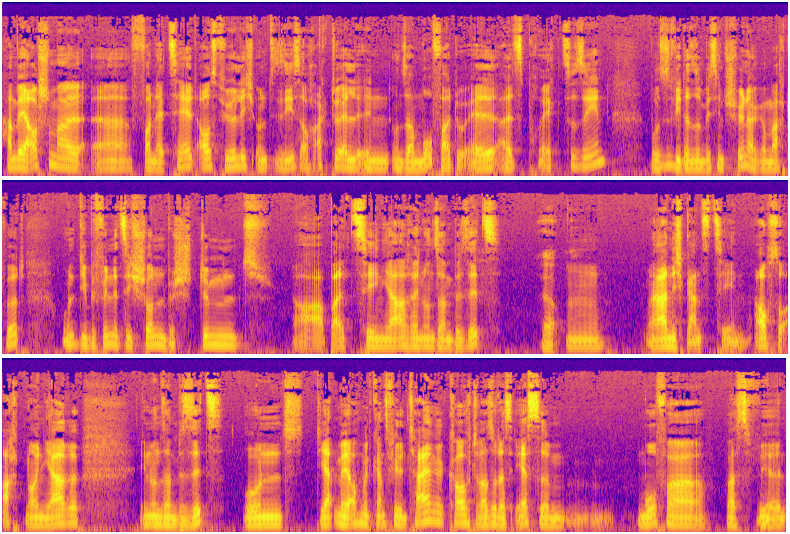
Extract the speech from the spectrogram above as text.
haben wir ja auch schon mal äh, von erzählt, ausführlich, und sie ist auch aktuell in unserem Mofa-Duell als Projekt zu sehen, wo sie wieder so ein bisschen schöner gemacht wird. Und die befindet sich schon bestimmt ja, bald zehn Jahre in unserem Besitz. Ja. Mm, ja, nicht ganz zehn, auch so acht, neun Jahre in unserem Besitz. Und die hatten wir ja auch mit ganz vielen Teilen gekauft. War so das erste Mofa, was wir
